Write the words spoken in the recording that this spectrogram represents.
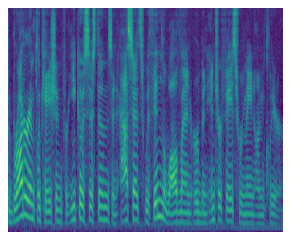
the broader implication for ecosystems and assets within the wildland-urban interface remain unclear.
